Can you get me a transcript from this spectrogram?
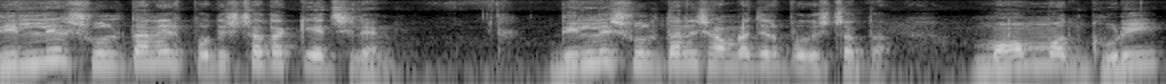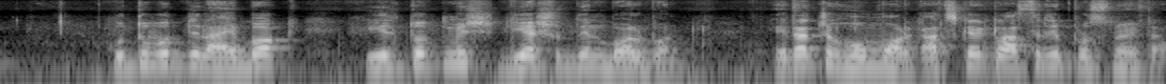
দিল্লির সুলতানের প্রতিষ্ঠাতা কে ছিলেন? দিল্লি সুলতানি সাম্রাজ্যের প্রতিষ্ঠাতা মোহাম্মদ ঘুরি কুতুবুদ্দিন আইবক, ইলতুতমিশ গিয়াসুদ্দিন বলবন। এটা হচ্ছে হোমওয়ার্ক আজকের ক্লাসেরই প্রশ্ন এটা।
